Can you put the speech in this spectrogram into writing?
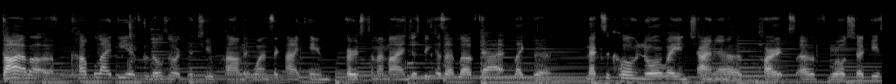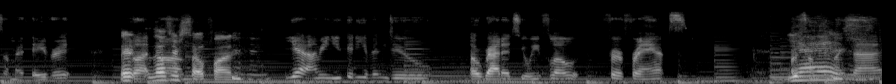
thought about a couple ideas, but those are the two prominent ones that kind of came first to my mind, just because I love that. Like the Mexico, Norway, and China parts of World Showcase are my favorite. But, those are um, so fun. Mhm. Yeah, I mean, you could even do a ratatouille float for France. or Yes. something like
